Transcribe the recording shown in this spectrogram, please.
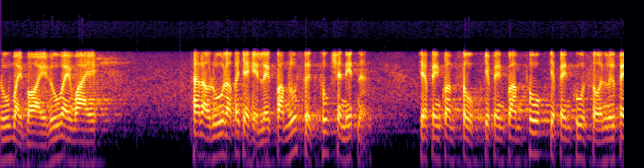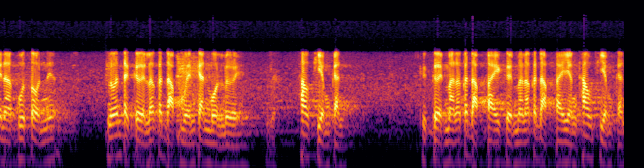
รู้บ่อยๆ รู้ไวๆ ถ้าเรารู้เราก็จะเห็นเลยความรู้สึกทุกชนิดนะ่ะจะเป็นความสุข จะเป็นความทุกข์ จะเป็นกุศลหรือเป็นอกุศลเนี่ยล้วนแต่เกิดแล้วก็ดับเหมือนกันหมดเลยเท่าเทียมกัน คือเกิดมาแล้วก็ดับไป เกิดมาแล้วก็ดับไปอย่างเท่าเทียมกัน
